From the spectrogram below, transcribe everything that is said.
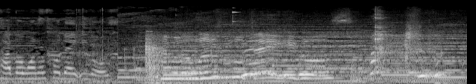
Have a wonderful day, Eagles. Have a wonderful day, Eagles.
